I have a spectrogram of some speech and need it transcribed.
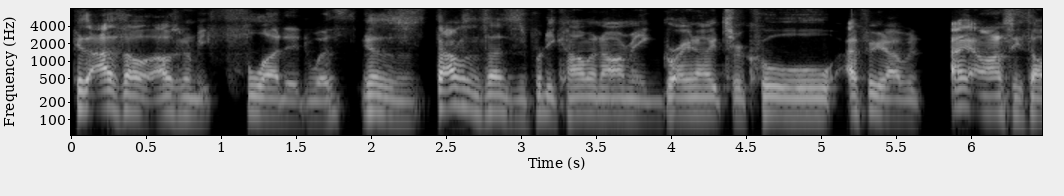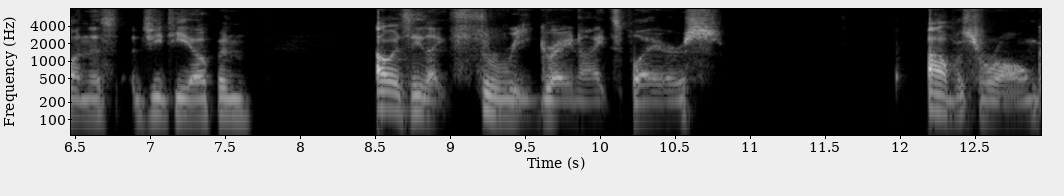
because I thought I was going to be flooded with because Thousand Suns is a pretty common army. Grey Knights are cool. I figured I would. I honestly thought in this GT Open, I would see like three Grey Knights players. I was wrong.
